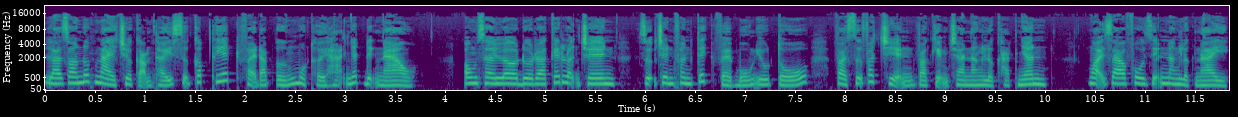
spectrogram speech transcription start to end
là do nước này chưa cảm thấy sự cấp thiết phải đáp ứng một thời hạn nhất định nào. Ông Saylor đưa ra kết luận trên dựa trên phân tích về bốn yếu tố và sự phát triển và kiểm tra năng lực hạt nhân, ngoại giao phô diễn năng lực này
